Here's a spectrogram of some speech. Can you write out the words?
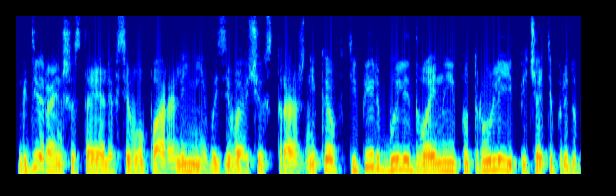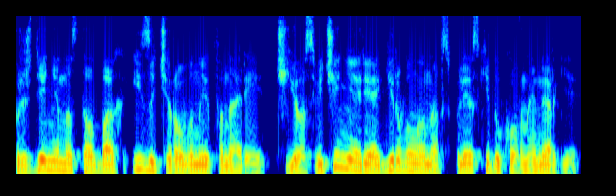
Где раньше стояли всего пара лениво зевающих стражников, теперь были двойные патрули, печати предупреждения на столбах и зачарованные фонари, чье свечение реагировало на всплески духовной энергии.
